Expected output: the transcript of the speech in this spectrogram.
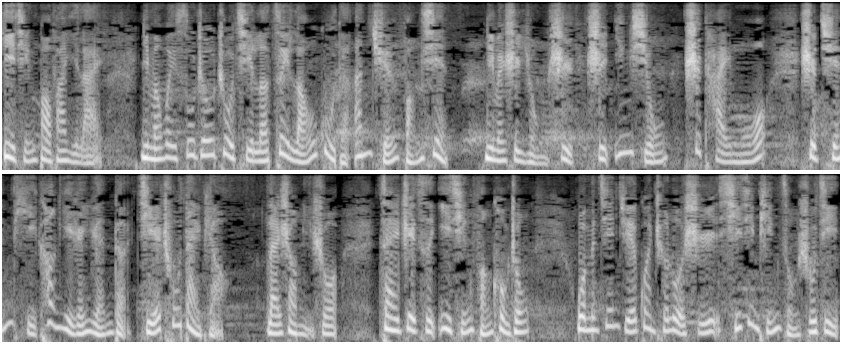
疫情爆发以来，你们为苏州筑起了最牢固的安全防线。你们是勇士，是英雄，是楷模，是全体抗疫人员的杰出代表。蓝绍敏说，在这次疫情防控中，我们坚决贯彻落实习近平总书记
